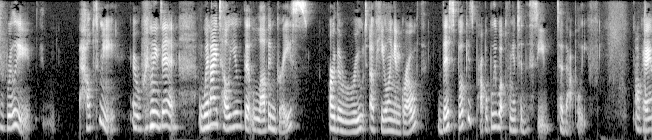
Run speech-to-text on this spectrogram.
it really helped me. It really did. When I tell you that love and grace are the root of healing and growth, this book is probably what planted the seed to that belief. Okay?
